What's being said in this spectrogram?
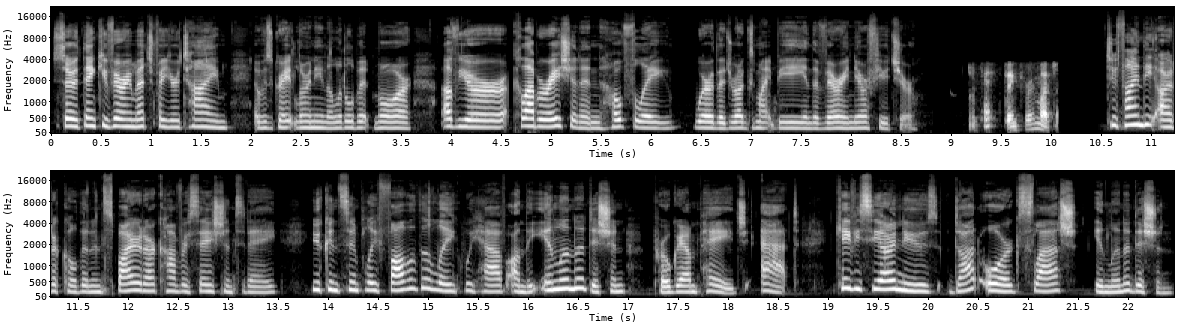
So thank you very much for your time. It was great learning a little bit more of your collaboration and hopefully where the drugs might be in the very near future. Okay, thanks very much. To find the article that inspired our conversation today, you can simply follow the link we have on the Inland Edition program page at kvcrnews.org slash inland edition.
